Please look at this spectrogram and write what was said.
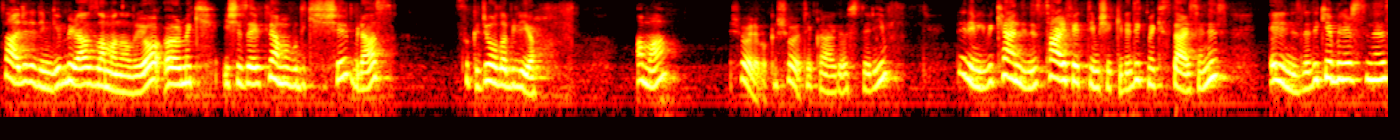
Sadece dediğim gibi biraz zaman alıyor. Örmek işi zevkli ama bu dikiş işi biraz sıkıcı olabiliyor. Ama şöyle bakın şöyle tekrar göstereyim. Dediğim gibi kendiniz tarif ettiğim şekilde dikmek isterseniz elinizle dikebilirsiniz.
